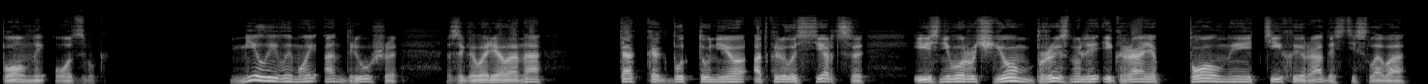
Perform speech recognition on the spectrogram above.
полный отзвук. «Милый вы мой Андрюша!» — заговорила она, так, как будто у нее открылось сердце — и из него ручьем брызнули, играя полные тихой радости слова.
